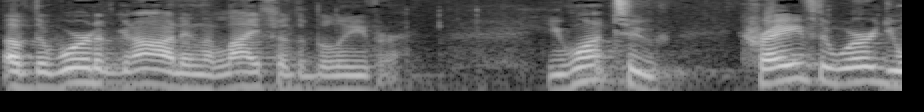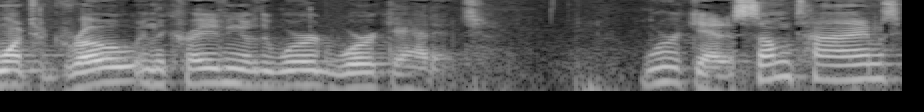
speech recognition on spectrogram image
of the Word of God in the life of the believer. You want to crave the Word, you want to grow in the craving of the Word, work at it. Work at it. Sometimes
